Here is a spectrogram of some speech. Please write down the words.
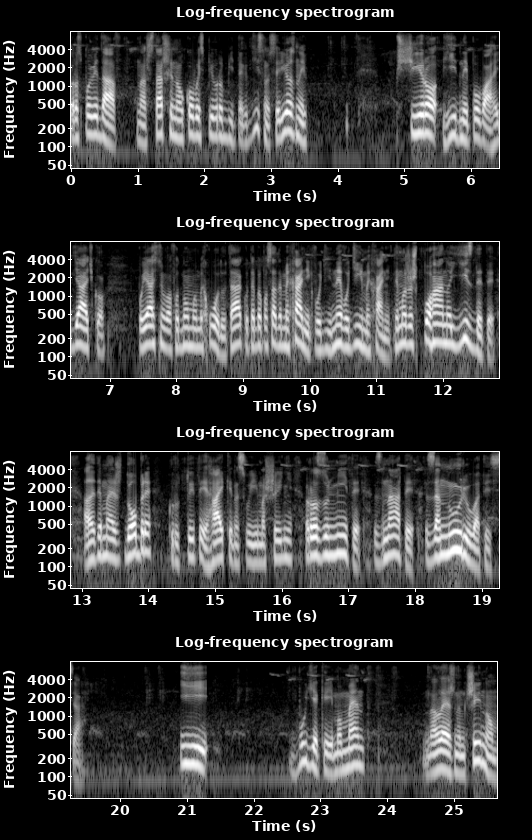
розповідав наш старший науковий співробітник, дійсно серйозний, щиро гідний поваги. Дядько пояснював одному мехводу, так, у тебе посада механік водій, не водій механік. Ти можеш погано їздити, але ти маєш добре крутити гайки на своїй машині, розуміти, знати, занурюватися. І будь-який момент належним чином,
